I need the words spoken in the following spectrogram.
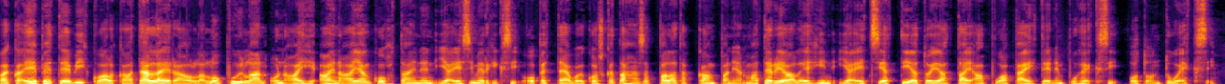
Vaikka EPT-viikko alkaa tällä erää olla lopuillaan, on aihe aina ajankohtainen ja esimerkiksi opettaja voi koska tahansa palata kampanjan materiaaleihin ja etsiä tietoja tai apua päihteiden puheeksi oton tueksi.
